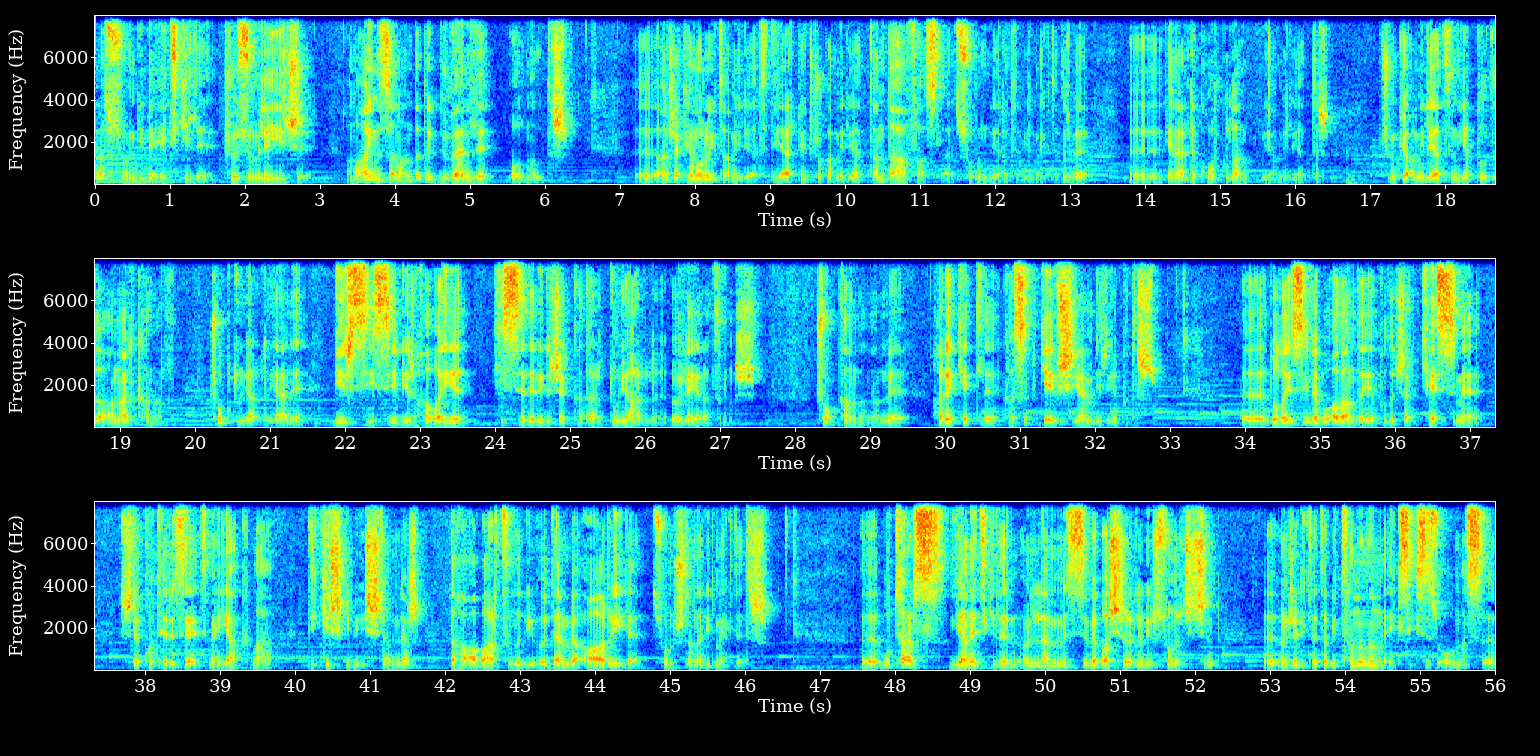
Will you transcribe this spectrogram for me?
operasyon gibi etkili, çözümleyici ama aynı zamanda da güvenli olmalıdır. Ee, Ancak hemoroid ameliyatı diğer pek çok ameliyattan daha fazla sorun yaratabilmektedir ve e, genelde korkulan bir ameliyattır. Çünkü ameliyatın yapıldığı anal kanal çok duyarlı. Yani bir cc bir havayı hissedebilecek kadar duyarlı, böyle yaratılmış. Çok kanlanan ve hareketli, kasıp gevşeyen bir yapıdır. Ee, Dolayısıyla bu alanda yapılacak kesme, işte koterize etme, yakma, dikiş gibi işlemler daha abartılı bir ödem ve ağrı ile sonuçlanabilmektedir. Ee, Bu tarz yan etkilerin önlenmesi ve başarılı bir sonuç için e, öncelikle tabii tanının eksiksiz olması,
